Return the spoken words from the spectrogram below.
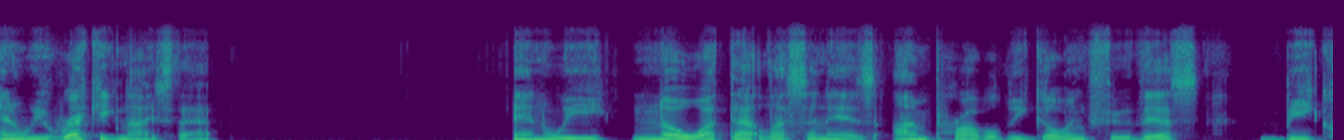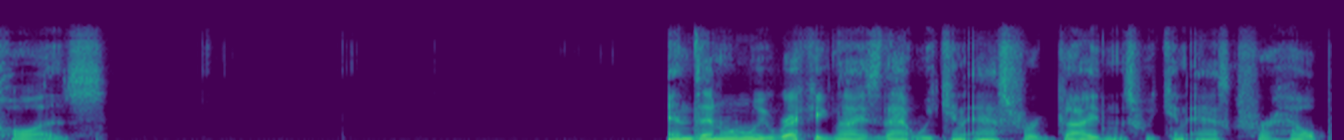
And we recognize that. And we know what that lesson is. I'm probably going through this because. And then when we recognize that, we can ask for guidance, we can ask for help.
